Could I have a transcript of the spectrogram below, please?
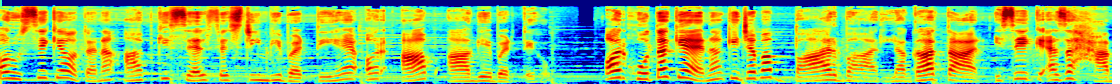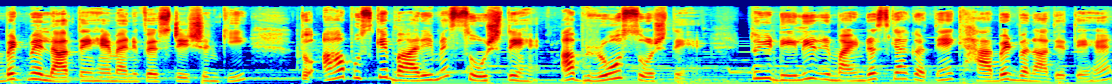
और उससे क्या होता है ना, आपकी सेल्फ एस्टीम भी बढ़ती है और आप आगे बढ़ते हो। और होता क्या है ना कि जब आप बार बार लगातार इसे एक एज अ हैबिट में लाते हैं मैनिफेस्टेशन की तो आप उसके बारे में सोचते हैं, आप रोज सोचते हैं। तो ये डेली रिमाइंडर्स क्या करते हैं, एक हैबिट बना देते हैं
